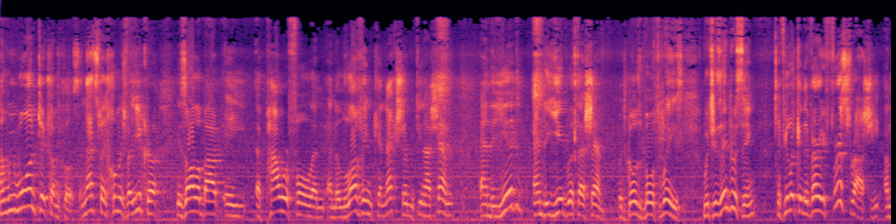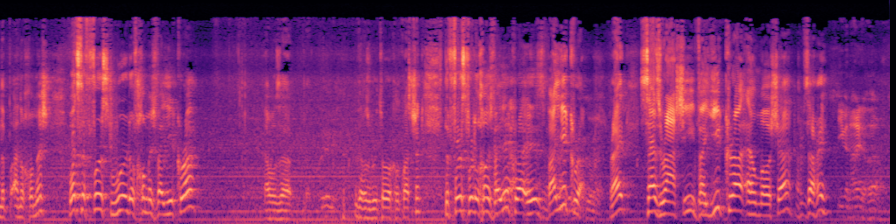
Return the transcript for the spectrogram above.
And we want to come close. And that's why Chumash Vayikra is all about a, a powerful and, and a loving connection between Hashem and the Yid and the Yid with Hashem, which goes both ways. Which is interesting. If you look in the very first Rashi on the, on the Chumash, what's the first word of Chumash Vayikra? That was a that was a rhetorical question. The first word of Chumash Vayikra is Vayikra, right? Says Rashi, Vayikra El Moshe. I'm sorry. Even I know that.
